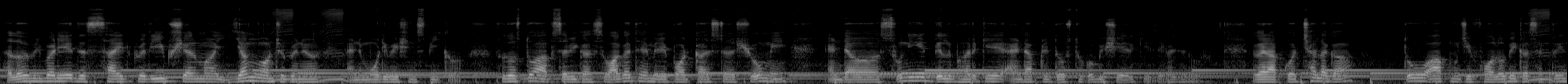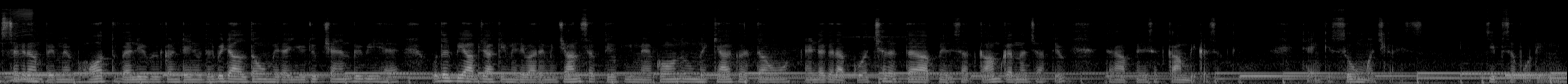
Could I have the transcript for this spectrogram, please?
Hello everybody this side Pradeep Sharma young entrepreneur and motivation speaker so दोस्तों आप सभी का स्वागत है मेरे पॉडकास्ट शो में। एंड uh, सुनिए दिल भर के एंड अपने दोस्तों को भी शेयर कीजिएगा ज़रूर। अगर आपको अच्छा लगा तो आप मुझे फॉलो भी कर सकते हो इंस्टाग्राम पे। मैं बहुत वैल्यूएबल कंटेंट उधर भी डालता हूँ। मेरा यूट्यूब चैनल भी, भी है। उधर भी आप जाके मेरे बारे में जान सकते हो कि मैं कौन हूँ मैं क्या करता हूँ। एंड अगर आपको अच्छा लगता है आप मेरे साथ काम करना चाहते हो तो आप मेरे साथ काम भी कर सकते हो। Thank you so much guys keep supporting me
